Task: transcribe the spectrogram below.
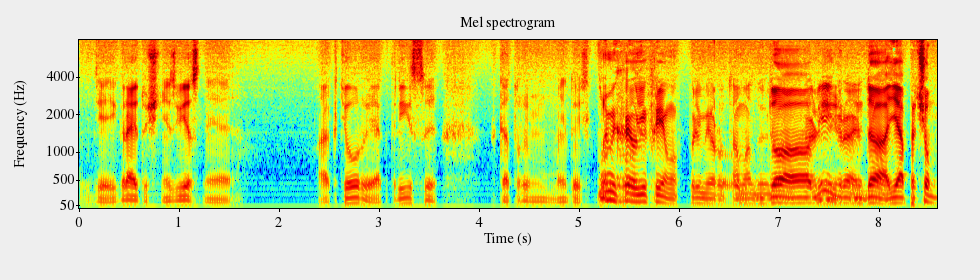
где играют очень известные актеры и актрисы, с которыми мы до сих пор... Ну, Михаил Ефремов, к примеру, там одну Да, играет. да, я причем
